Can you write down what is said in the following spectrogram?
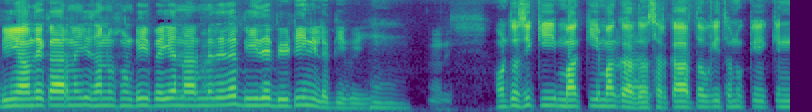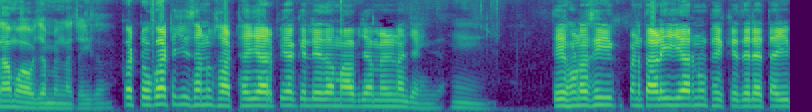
ਬੀਆਂ ਦੇ ਕਾਰਨ ਜੀ ਸਾਨੂੰ ਸੁੰਡੀ ਪਈ ਆ ਨਰਮੇ ਦੇ ਤੇ ਬੀ ਦੇ ਬੀਟੀ ਨਹੀਂ ਲੱਗੀ ਹੋਈ ਜੀ। ਹੁਣ ਤੁਸੀਂ ਕੀ ਮੰਗ ਕੀ ਮੰਗ ਕਰਦੇ ਹੋ? ਸਰਕਾਰ ਤੋਂ ਕਿ ਤੁਹਾਨੂੰ ਕੀ ਕਿੰਨਾ ਮੁਆਵਜ਼ਾ ਮਿਲਣਾ ਚਾਹੀਦਾ? ਘੱਟੋ ਘੱਟ ਜੀ ਸਾਨੂੰ 60000 ਰੁਪਇਆ ਕਿੱਲੇ ਦਾ ਮੁਆਵਜ਼ਾ ਮਿਲਣਾ ਚਾਹੀਦਾ। ਹੂੰ। ਤੇ ਹੁਣ ਅਸੀਂ 45000 ਨੂੰ ਠੇਕੇ ਤੇ ਲੈਤਾ ਜੀ।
